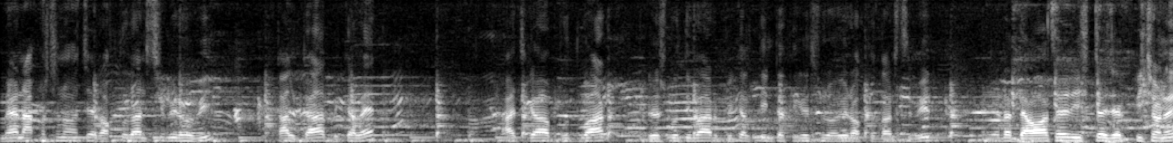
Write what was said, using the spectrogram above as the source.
মেন আকর্ষণ হচ্ছে রক্তদান শিবির হবি কালকা বিকালে। আজকে বুধবার বৃহস্পতিবার বিকাল তিনটা থেকে শুরু হবে রক্তদান শিবির। এটা দেওয়া আছে স্টেজের পিছনে।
